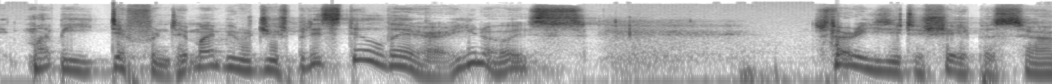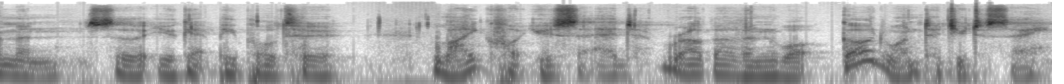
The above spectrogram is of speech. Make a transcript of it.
it might be different, it might be reduced, but it's still there. You know, it's, it's very easy to shape a sermon so that you get people to like what you said rather than what God wanted you to say.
